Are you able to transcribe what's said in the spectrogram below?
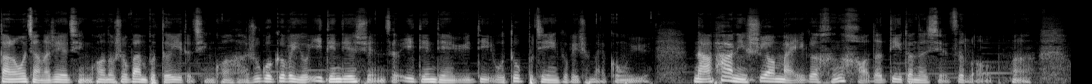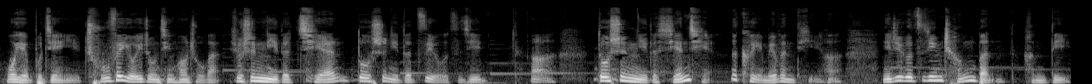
当然，我讲的这些情况都是万不得已的情况哈。如果各位有一点点选择，一点点余地，我都不建议各位去买公寓。哪怕你是要买一个很好好的地段的写字楼啊，我也不建议。除非有一种情况除外，就是你的钱都是你的自有资金，啊，都是你的闲钱，那可以没问题哈。你这个资金成本很低。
